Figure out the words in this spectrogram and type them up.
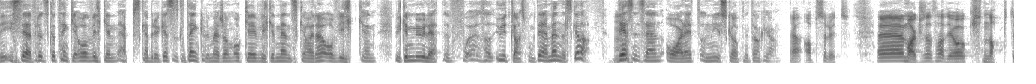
I stedet for at du skal tenke å, hvilken app skal jeg bruke, så skal tenker du mer som ok, hvilket menneske har jeg, og hvilken, hvilke mulighet for, så Utgangspunktet er mennesket. da. Det syns jeg er en ålreit og nyskapende tankegang. Ja, absolutt. Uh, Microsoft hadde jo knapt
